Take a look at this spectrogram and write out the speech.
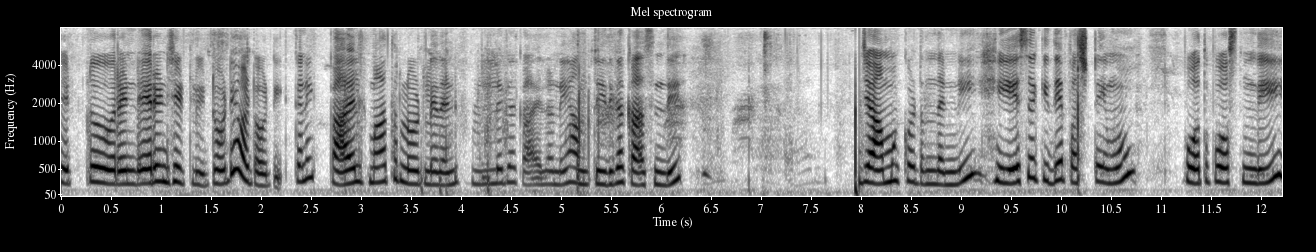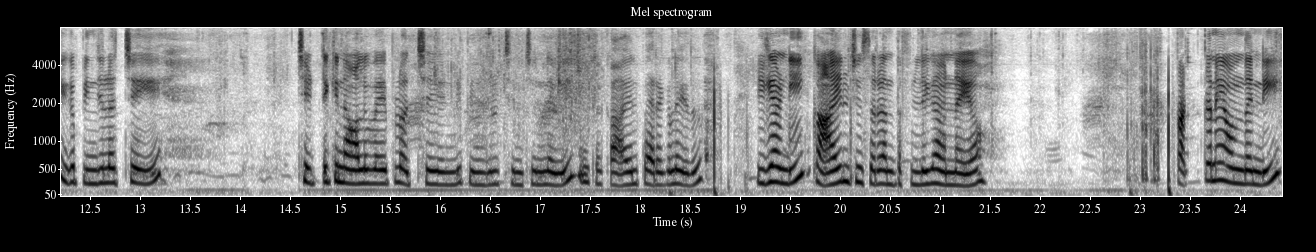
చెట్లు రెండే రెండు చెట్లు? ఇటోటి అటోటి కానీ కాయలకి మాత్రం లోటు లేదండి. ఫుల్గా కాయలు ఉన్నాయి. అంత ఇదిగా కాసింది. జామ ఒకటి ఉందండి. వేసాక ఇదే ఫస్ట్ టైము. పూత పోస్తుంది. ఇక పింజలు వచ్చాయి. చెట్టుకి నాలుగు వైపులు వచ్చాయండి పింజలు చిన్న చిన్నవి. ఇంకా కాయలు పెరగలేదు. ఇగండి కాయలు చూసారా అంత ఫుల్గా ఉన్నాయో? పక్కనే ఉందండి.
